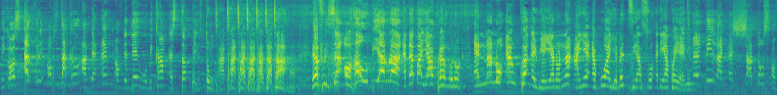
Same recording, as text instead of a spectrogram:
Because every obstacle at the end of the day will become a stepping stone. tatatatatata ɛfiri sɛ ɔhaw biara a ɛbɛba yɛ akwan mu no ɛna no ɛnkɔ awieeɛ no na ayɛ ɛbo a yɛbɛtia so de akɔ yɛn It may be like a shadows of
